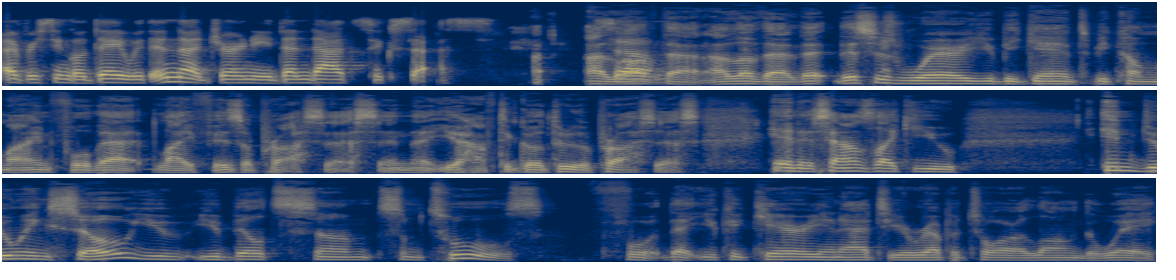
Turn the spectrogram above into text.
every single day within that journey, then that's success. I, I so, love that. I love that. This is where you begin to become mindful that life is a process and that you have to go through the process. And it sounds like you, in doing so, you you built some some tools for that you could carry and add to your repertoire along the way.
